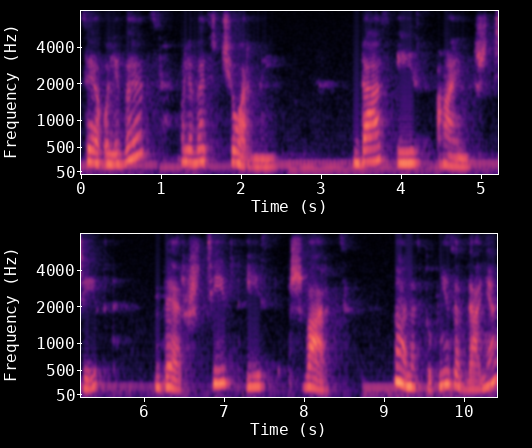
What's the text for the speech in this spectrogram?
Це олівець, олівець чорний. Das ist ein Stift. Der Stift ist schwarz. Ну а наступні завдання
